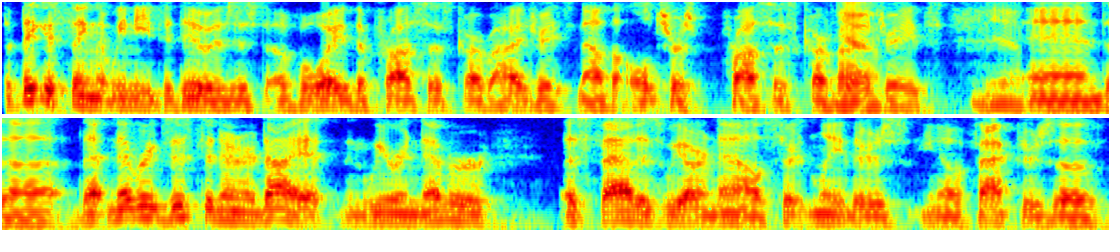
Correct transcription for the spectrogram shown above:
The biggest thing that we need to do is just avoid the processed carbohydrates. Now, the ultra processed carbohydrates, Yeah. and uh, that never existed in our diet, and we were never as fat as we are now. Certainly, there's you know factors of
